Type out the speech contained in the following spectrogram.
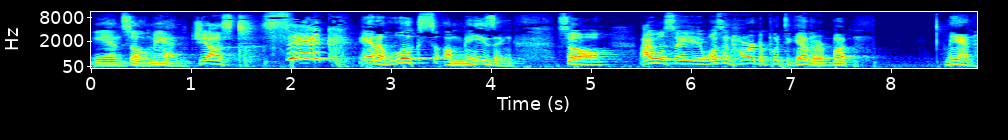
And so, man, just sick. And it looks amazing. So I will say it wasn't hard to put together, but man,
